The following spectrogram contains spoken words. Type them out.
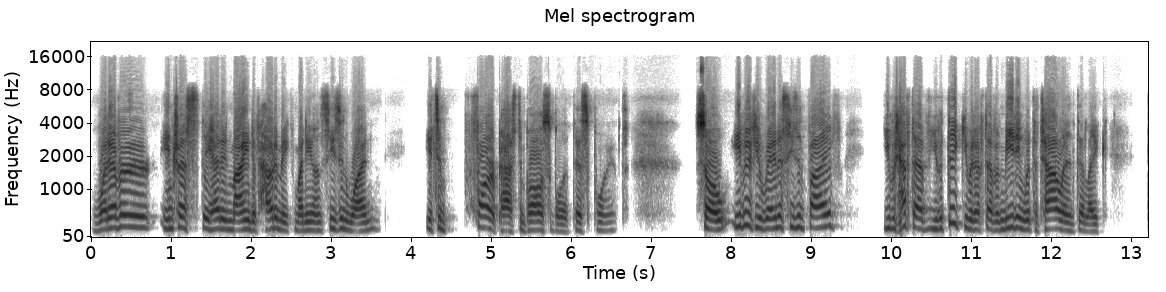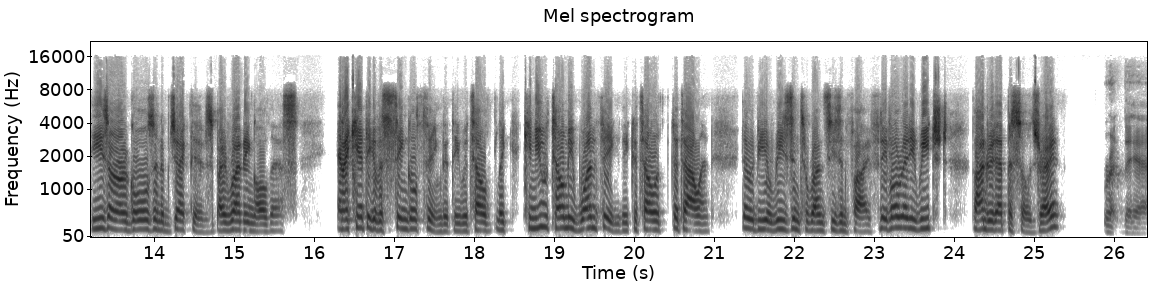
Whatever interest they had in mind of how to make money on season one, it's far past impossible at this point. So even if you ran a season five, you would have to have you would think you would have to have a meeting with the talent that like these are our goals and objectives by running all this. And I can't think of a single thing that they would tell. Like, can you tell me one thing they could tell the talent that would be a reason to run season five? They've already reached the hundred episodes, right? Right. They had,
